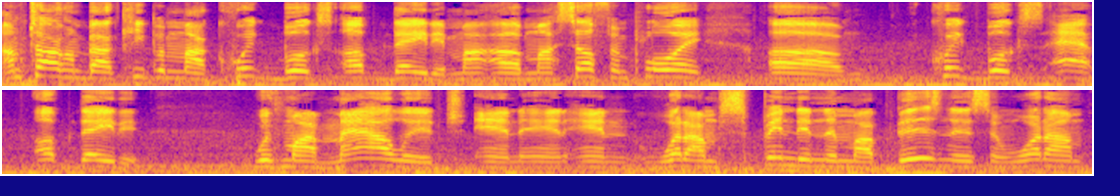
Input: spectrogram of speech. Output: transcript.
I'm talking about keeping my QuickBooks updated, my uh, my self-employed um, QuickBooks app updated with my mileage and, and and what I'm spending in my business and what I'm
